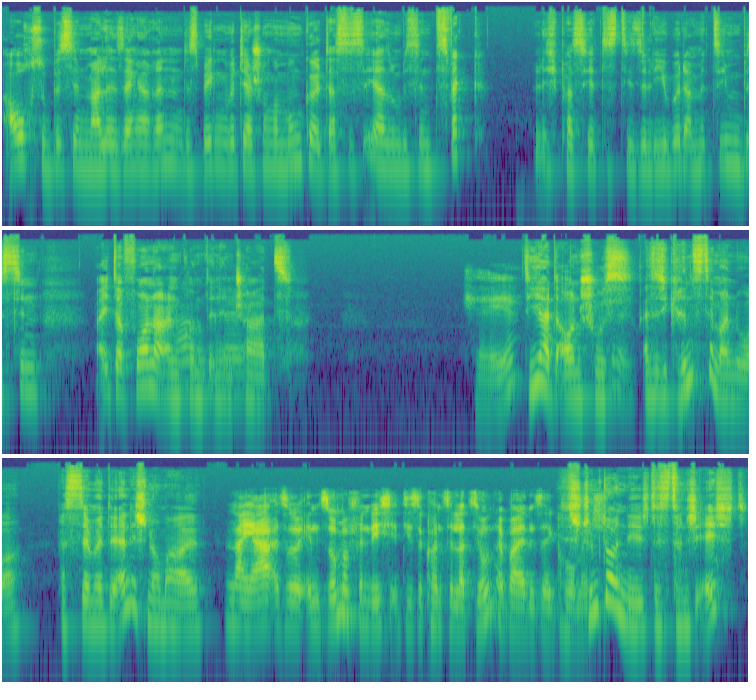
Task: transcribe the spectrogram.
auch so ein bisschen Malle-Sängerin. Deswegen wird ja schon gemunkelt, dass es eher so ein bisschen zwecklich passiert ist, diese Liebe, damit sie ein bisschen weiter vorne ankommt in den okay. Charts. Okay. Die hat auch einen Schuss. Also die grinst immer nur. Was ist denn mit der nicht normal? Naja, also in Summe finde ich diese Konstellation der beiden sehr Das komisch. stimmt doch nicht. Das ist doch nicht echt.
